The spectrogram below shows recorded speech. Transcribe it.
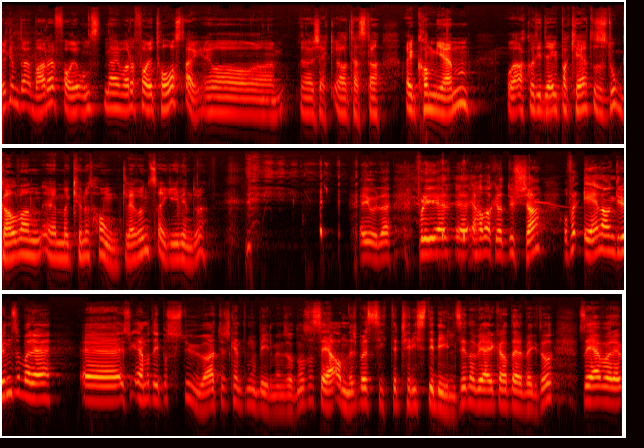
Hvilken dag var det? Forrige onsdag? Nei, var det forrige torsdag? Jeg var uh, sjekk, ja, testa. Og jeg kom hjem, og akkurat idet jeg parkerte, så sto Galvan eh, med kun et håndkle rundt seg i vinduet. Jeg gjorde det. Fordi jeg, jeg, hadde akkurat dusja, og for en eller annen grunn så bare eh, jeg jeg måtte inn på stua etter å hente mobilen min, og, sånt, og så ser jeg Anders bare sitter trist i bilen sin, og vi er i karantene begge to. Så jeg bare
